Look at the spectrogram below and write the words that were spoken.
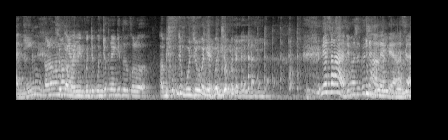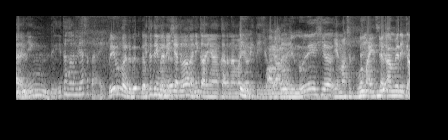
anjing. Kalau suka ngomongin mainin kuncup-kuncupnya gitu kalau abis kuncup-kuncup kuncup biasa aja maksud gue itu hal yang biasa Geli, geli. anjing. Itu hal yang biasa tai. Jadi lu gak ada, ada Itu di Indonesia doang anjing karena karena majority juga. Kalau lu di Indonesia Iya, maksud gua di, mindset- di Amerika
